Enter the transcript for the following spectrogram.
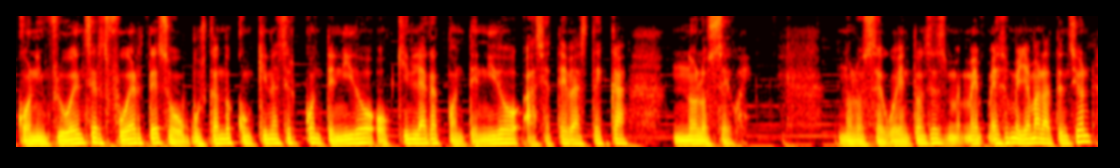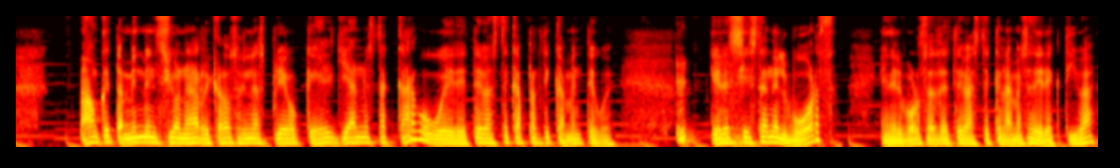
con influencers fuertes o buscando con quién hacer contenido o quién le haga contenido hacia TV Azteca. No lo sé, güey. No lo sé, güey. Entonces, me- eso me llama la atención. Aunque también menciona a Ricardo Salinas Pliego que él ya no está a cargo, güey, de TV Azteca prácticamente, güey. Que él sí está en el board, en el board de TV Azteca, en la mesa directiva,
